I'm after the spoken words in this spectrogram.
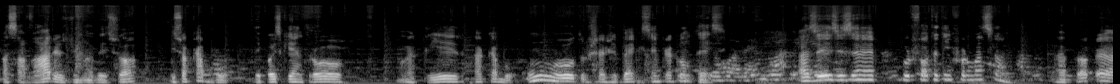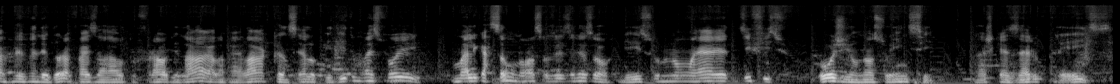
passar vários de uma vez só, isso acabou. Depois que entrou uma clear, acabou. Um ou outro chargeback sempre acontece. Às vezes é por falta de informação. A própria revendedora faz a autofraude lá, ela vai lá, cancela o pedido, mas foi uma ligação nossa, às vezes resolve. E isso não é difícil. Hoje o nosso índice, acho que é 0,3,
